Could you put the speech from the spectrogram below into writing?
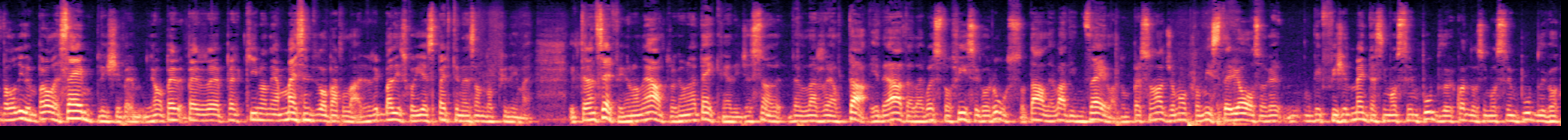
ve lo dico in parole semplici per, diciamo, per, per, per chi non ne ha mai sentito parlare, ribadisco, gli esperti ne sanno più di me il transurfing non è altro che una tecnica di gestione della realtà ideata da questo fisico russo, tale Vadim Zeland, un personaggio molto misterioso che difficilmente si mostra in pubblico e quando si mostra in pubblico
